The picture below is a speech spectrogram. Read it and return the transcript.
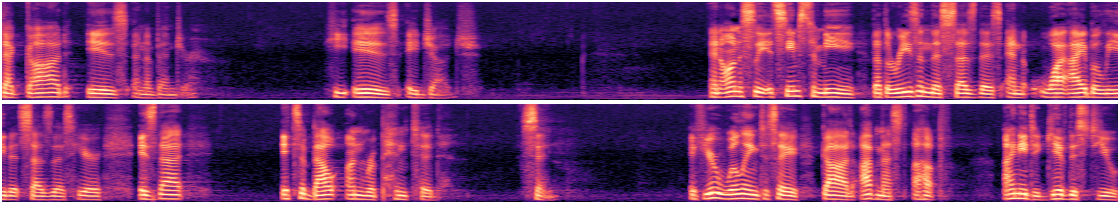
that God is an avenger, He is a judge. And honestly, it seems to me that the reason this says this and why I believe it says this here is that it's about unrepented sin. If you're willing to say, God, I've messed up, I need to give this to you,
